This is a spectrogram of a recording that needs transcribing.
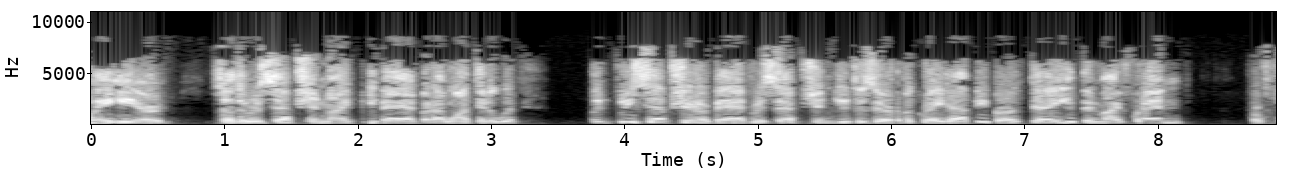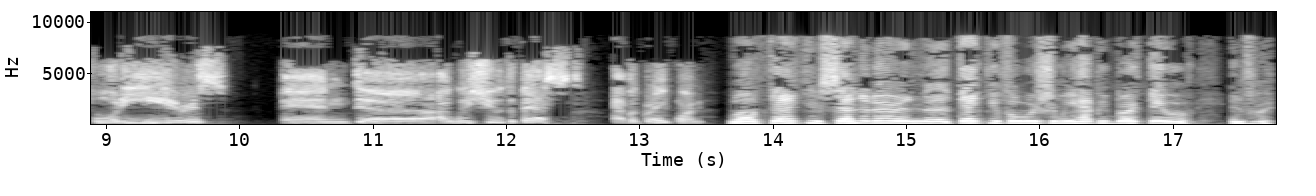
way here, so the reception might be bad, but I wanted to good reception or bad reception. You deserve a great happy birthday. You've been my friend for 40 years, and uh, I wish you the best. Have a great one. Well, thank you, Senator, and uh, thank you for wishing me happy birthday. And, for,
